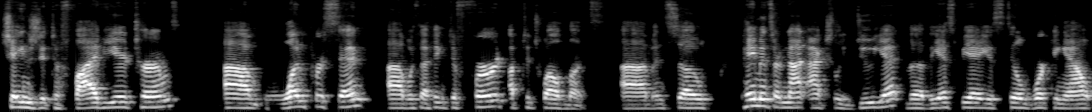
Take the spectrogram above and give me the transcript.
changed it to five year terms, um, one um, uh, with I think deferred up to twelve months, um, and so payments are not actually due yet. The the SBA is still working out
